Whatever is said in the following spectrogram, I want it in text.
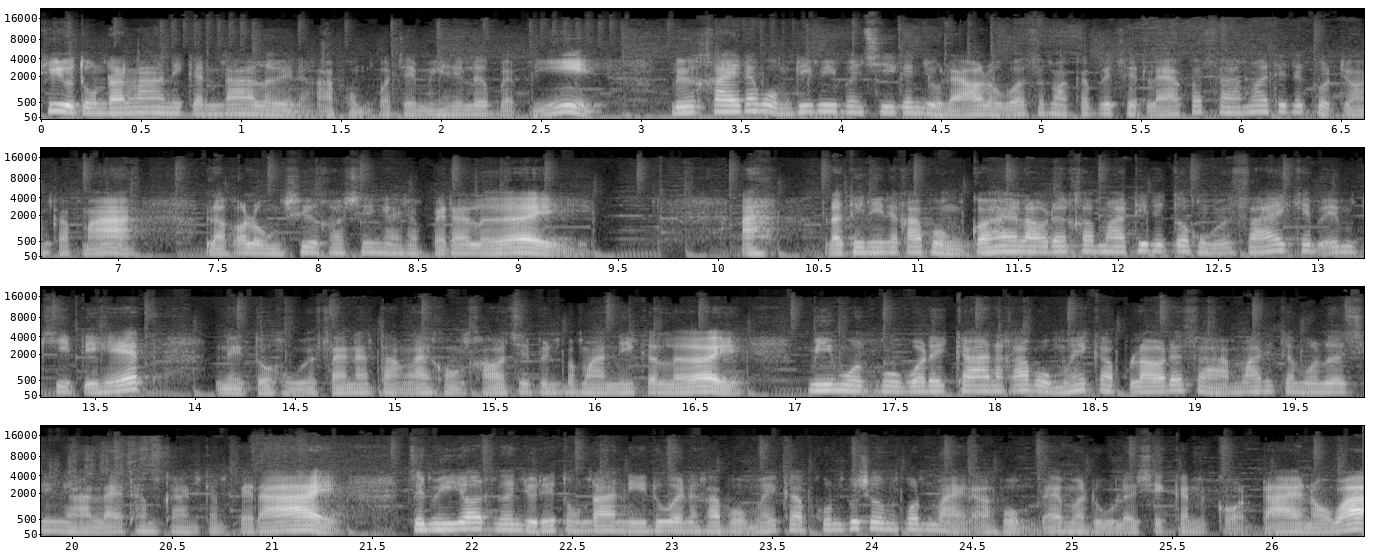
ที่อยู่ตรงด้านล่างนี้กันได้เลยนะครับผมก็จะมีให้ได้เลือกแบบนี้ หรือใครถ้าผมที่มีบัญชีกันอยู่แล้ว หรือว่าสมัครกันไปเสร็จแล้วก็สามารถที่จะกดย้อนกลับมา แล้วก็ลงชื่อเข้าใช้งานกันไปได้เลยอะแล้วทีนี้นะครับผมก็ให้เราได้เข้ามาที่ในตัวของเว็บไซต์ KM k t h ในตัวของเว็บไซต์หน้าต่างแรกของเขาจะเป็นประมาณนี้กันเลย มีหมวดหมู่บริการนะครับผมให้กับเราได้สามารถที่จะมาเลือกใช้งานและทำการกันไปได้ จะมียอดเงินอยู่ที่ตรงด้านนี้ด้วยนะครับผมให้กับคุณผู้ชมคนใหม่นะครับผมได้มาดูและเช็คกันก่อนได้นะว่า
